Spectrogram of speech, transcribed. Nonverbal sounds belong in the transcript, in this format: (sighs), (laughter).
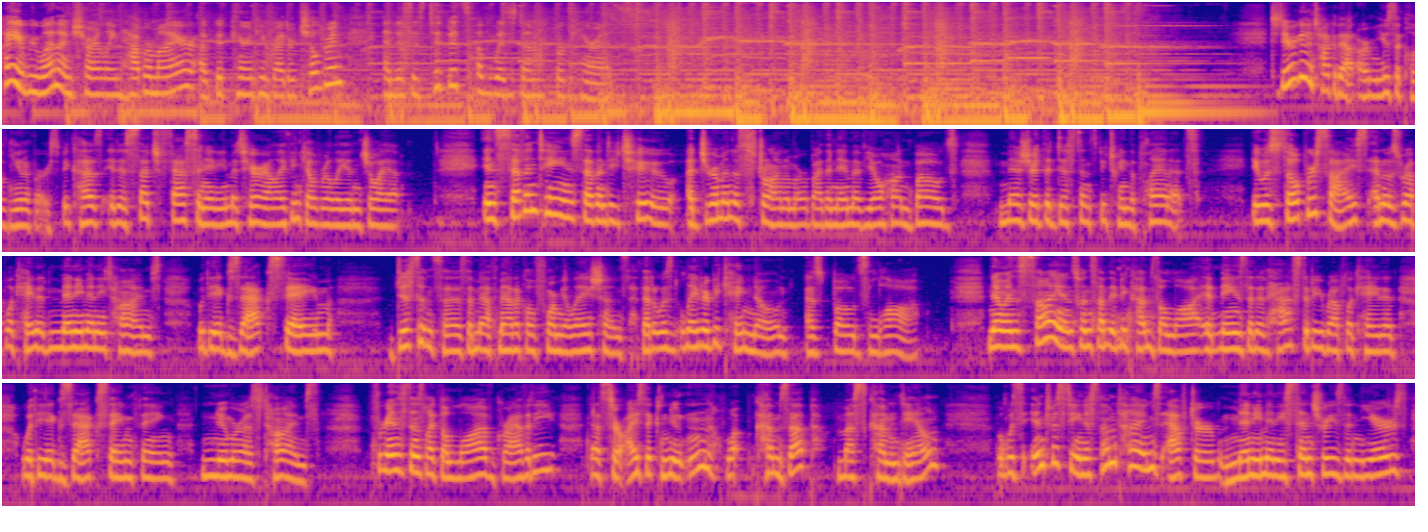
Hi everyone, I'm Charlene Habermeyer of Good Parenting Brighter Children, and this is Tidbits of Wisdom for Parents. Today we're going to talk about our musical universe because it is such fascinating material. I think you'll really enjoy it. In 1772, a German astronomer by the name of Johann Bodes measured the distance between the planets it was so precise and it was replicated many, many times with the exact same distances and mathematical formulations that it was later became known as Bode's law. Now, in science, when something becomes a law, it means that it has to be replicated with the exact same thing numerous times. For instance, like the law of gravity, that Sir Isaac Newton, what comes up must come down. But what's interesting is sometimes after many, many centuries and years,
